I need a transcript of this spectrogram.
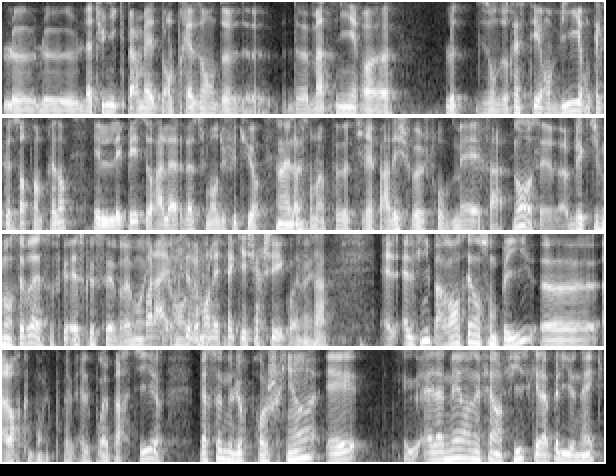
Le, le- la tunique permet dans le présent de, de- de maintenir, le, disons de rester en vie en quelque sorte dans le présent. Et l'épée sera l'instrument du futur. Ouais, Ça là. me semble un peu tiré par les cheveux, je trouve. Mais enfin, Non, c'est objectivement c'est vrai. Sauf que est-ce que c'est vraiment voilà, est-ce que c'est vraiment l'effet qui est cherché, quoi C'est ça. Elle, elle finit par rentrer dans son pays, euh, alors que bon, elle pourrait, elle pourrait partir. Personne ne lui reproche rien et elle a met en effet un fils qu'elle appelle Yonek.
